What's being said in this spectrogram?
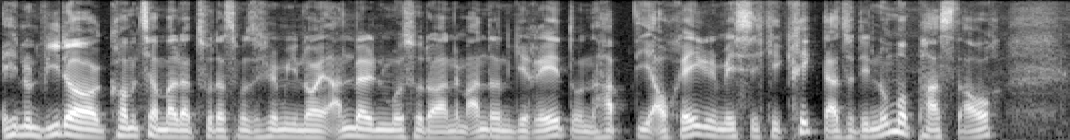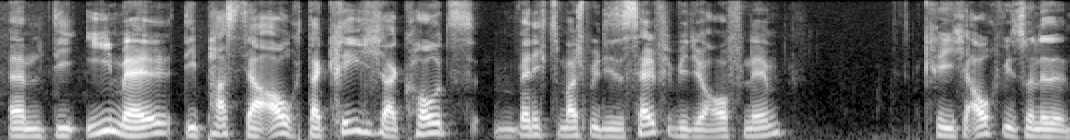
hin und wieder kommt es ja mal dazu, dass man sich irgendwie neu anmelden muss oder an einem anderen Gerät und habe die auch regelmäßig gekriegt. Also die Nummer passt auch. Ähm, die E-Mail, die passt ja auch. Da kriege ich ja Codes, wenn ich zum Beispiel dieses Selfie-Video aufnehme kriege ich auch wie so eine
